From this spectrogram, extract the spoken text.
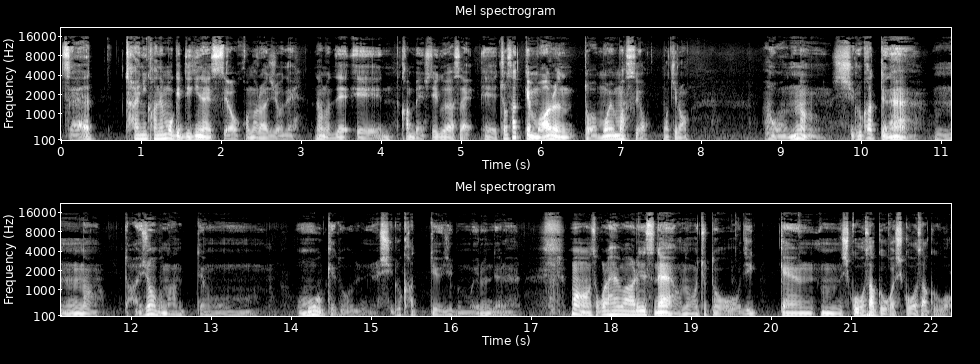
絶対に金儲けできないですよ、このラジオで。なので、えー勘弁してください。えー著作権もあるとは思いますよ、もちろん。あこんなん知るかってねうんな大丈夫なんて思うけど知るかっていう自分もいるんでねまあそこら辺はあれですねあのちょっと実験、うん、試行錯誤試行錯誤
